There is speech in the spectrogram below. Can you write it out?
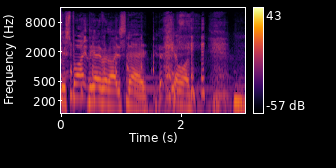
Despite the overnight snow. Come on.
